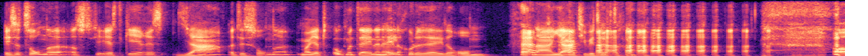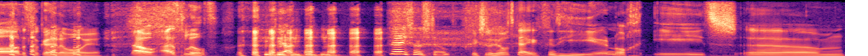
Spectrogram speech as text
is het zonde als het je eerste keer is? Ja, het is zonde. Maar je hebt ook meteen een hele goede reden om na een jaartje weer terug te gaan. oh, dat vond ik een hele mooie. Nou, uitgeluld. ja. Nee, zo is het ook. Ik zit nog heel wat kijken. Ik vind hier nog iets. Um,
